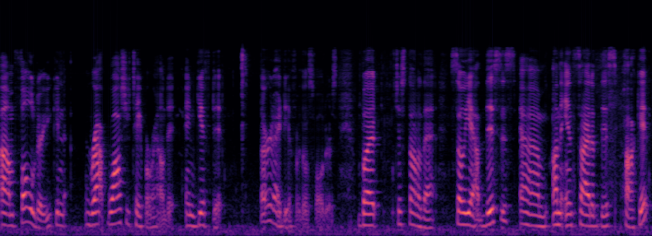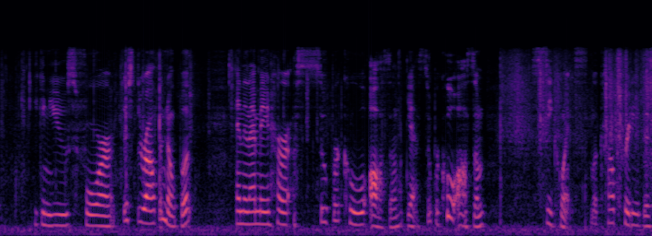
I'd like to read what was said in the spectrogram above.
um, folder. You can wrap washi tape around it and gift it third idea for those folders. But just thought of that. So yeah, this is um, on the inside of this pocket. You can use for just throughout the notebook. And then I made her a super cool, awesome, yeah, super cool, awesome sequence. Look how pretty this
